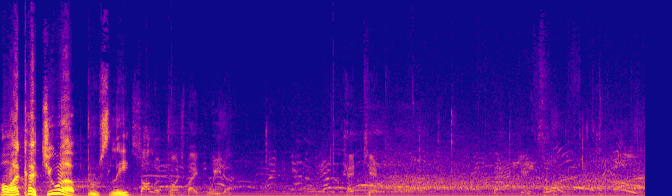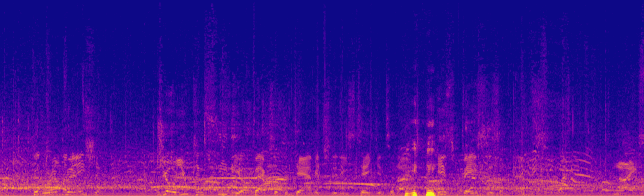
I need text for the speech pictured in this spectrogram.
Oh, I cut you up, Bruce Lee. Solid damage that he's taken tonight. His face is a mess. Nice.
